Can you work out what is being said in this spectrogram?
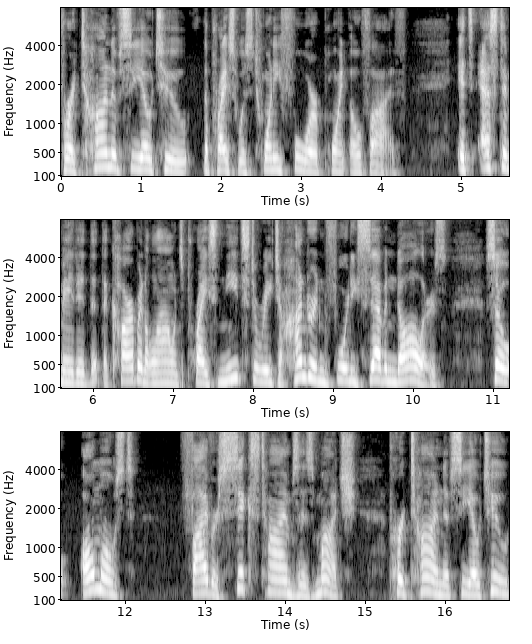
for a ton of CO2, the price was 24.05. It's estimated that the carbon allowance price needs to reach $147, so almost five or six times as much per ton of CO2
